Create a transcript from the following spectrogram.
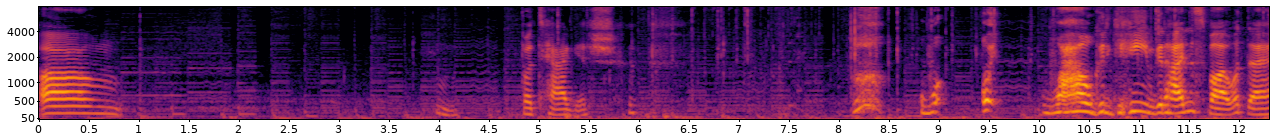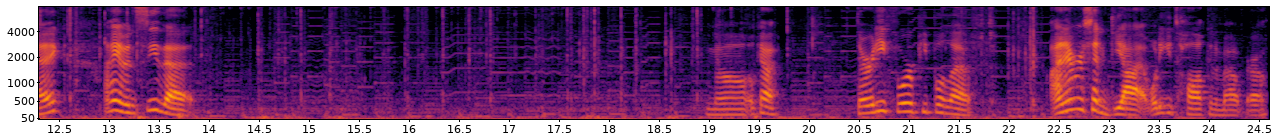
Um... Hmm. Batagish. what? Wait. Wow, good game. Good hiding spot. What the heck? I didn't even see that. No, okay. 34 people left. I never said Gyat. What are you talking about, bro?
